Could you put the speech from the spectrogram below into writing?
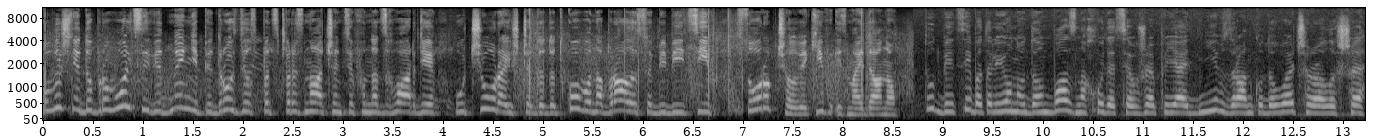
Колишні добровольці віднині підрозділ спецпризначенців у Нацгвардії. Учора іще додатково набрали собі бійців – 40 чоловіків із Майдану. Тут бійці батальйону Донбас знаходяться вже п'ять днів. Зранку до вечора лише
